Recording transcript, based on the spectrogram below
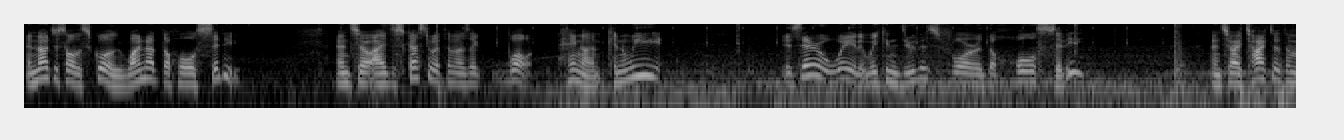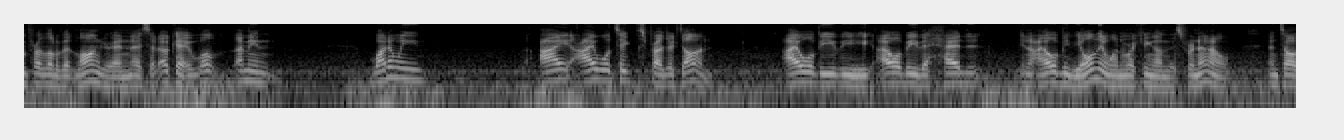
And not just all the schools, why not the whole city? And so I discussed it with him. I was like, well, hang on. Can we, is there a way that we can do this for the whole city? And so I talked with him for a little bit longer and I said, okay, well, I mean, why don't we I I will take this project on. I will be the I will be the head, you know, I will be the only one working on this for now until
